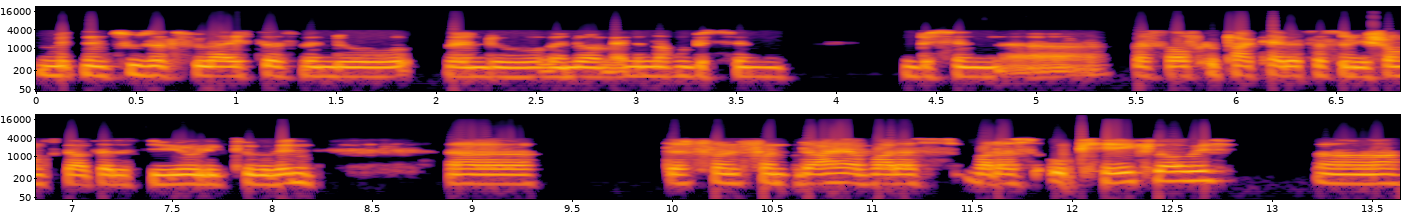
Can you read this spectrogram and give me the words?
mit einem Zusatz vielleicht, dass wenn du, wenn du, wenn du am Ende noch ein bisschen, ein bisschen äh, was draufgepackt hättest, dass du die Chance gehabt hättest, die Euroleague zu gewinnen. Äh, das von, von daher war das, war das okay, glaube ich. Äh,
